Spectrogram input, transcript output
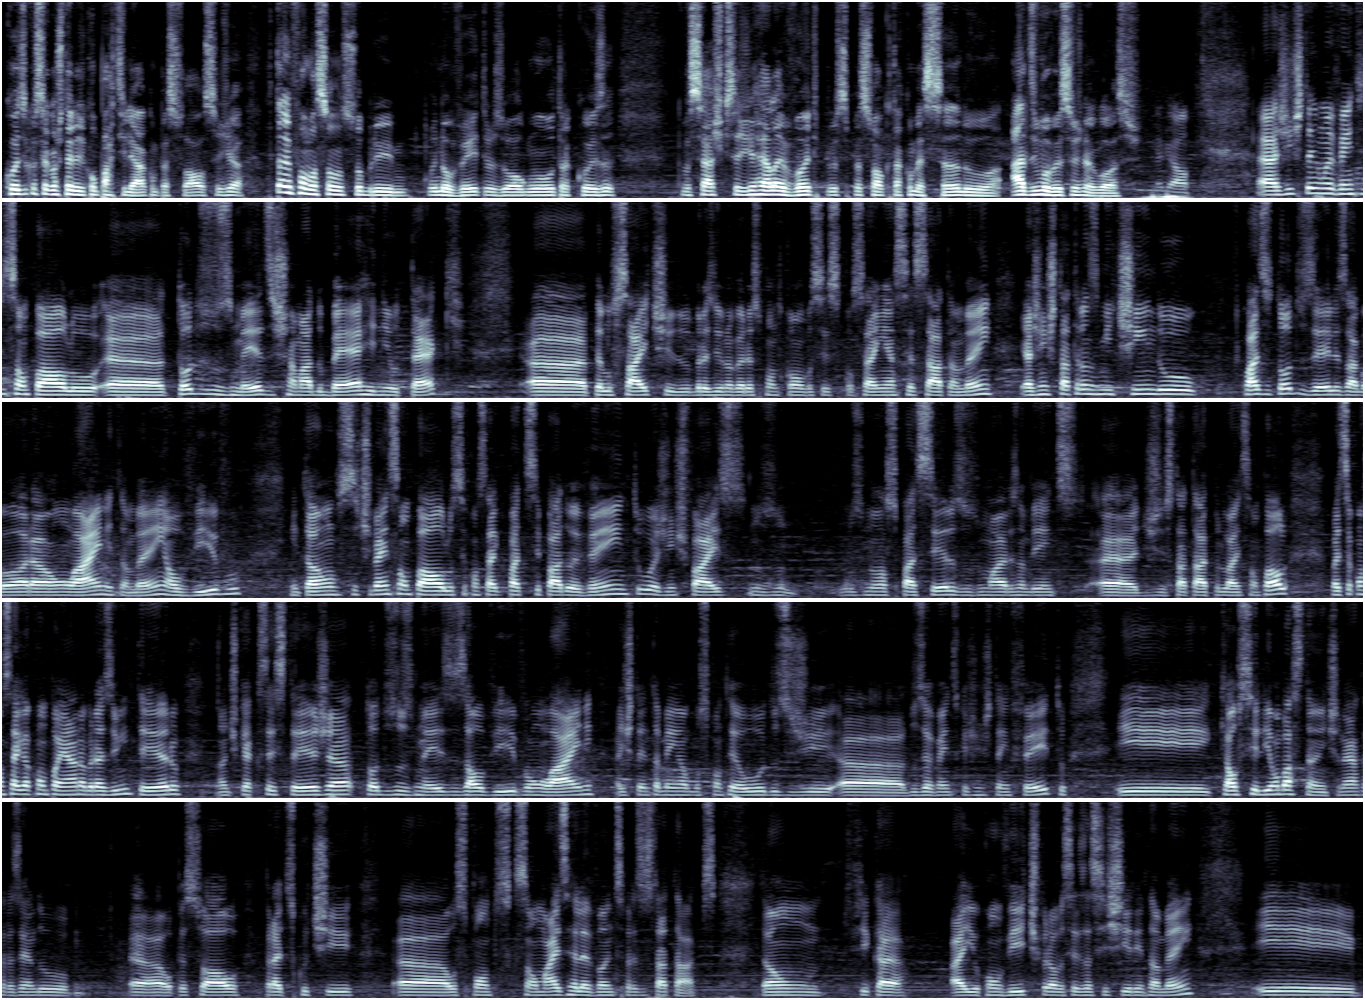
coisa que você gostaria de compartilhar com o pessoal? Seja até informação sobre o Innovators ou alguma outra coisa que você acha que seja relevante para esse pessoal que está começando a desenvolver seus negócios? Legal. É, a gente tem um evento em São Paulo é, todos os meses chamado BR New Tech. Uh, pelo site do brasilinoveros.com vocês conseguem acessar também. E a gente está transmitindo quase todos eles agora online também, ao vivo. Então, se estiver em São Paulo, você consegue participar do evento. A gente faz nos, nos nossos parceiros, os maiores ambientes é, de startup lá em São Paulo, mas você consegue acompanhar no Brasil inteiro, onde quer que você esteja, todos os meses ao vivo, online. A gente tem também alguns conteúdos de, uh, dos eventos que a gente tem feito e que auxiliam bastante, né? trazendo uh, o pessoal para discutir uh, os pontos que são mais relevantes para as startups. Então fica aí o convite para vocês assistirem também e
